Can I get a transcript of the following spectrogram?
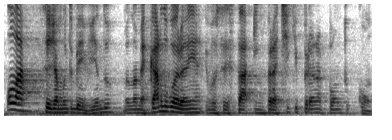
Olá, seja muito bem-vindo. Meu nome é Carlo Guaranha e você está em pratiqueprana.com.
